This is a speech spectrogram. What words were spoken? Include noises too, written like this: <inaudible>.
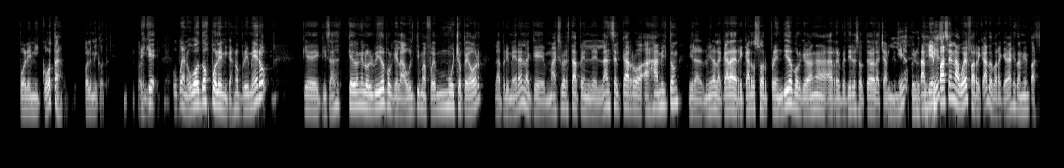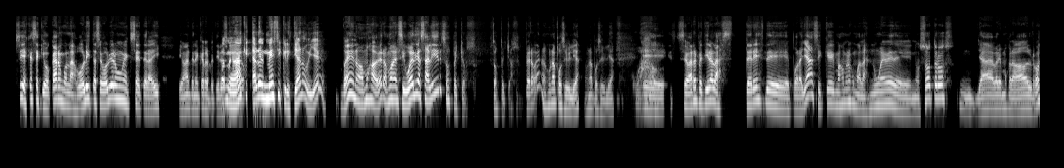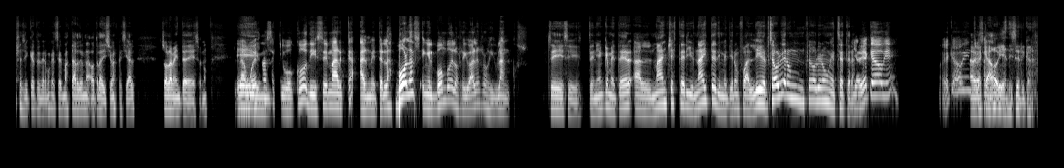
Polemicota. Polemicota. Es que, bueno, hubo dos polémicas, ¿no? Primero, que quizás quedó en el olvido porque la última fue mucho peor. La primera en la que Max Verstappen le lanza el carro a Hamilton. Mira, mira la cara de Ricardo sorprendido porque van a, a repetir el sorteo de la Champions. Villegas, pero ¿qué También pasa en la UEFA, Ricardo, para que veas que también pasa. Sí, es que se equivocaron con las bolitas, se volvieron un etcétera ahí y van a tener que repetir el eso? Me van a quitar el Messi Cristiano Villegas. Bueno, vamos a ver, vamos a ver. Si vuelve a salir, sospechoso. Sospechoso. Pero bueno, es una posibilidad, es una posibilidad. Wow. Eh, se va a repetir a las 3 de por allá, así que más o menos como a las 9 de nosotros ya habremos grabado el Rush, así que tendremos que hacer más tarde una otra edición especial solamente de eso, ¿no? La eh, UEFA se equivocó, dice Marca, al meter las bolas en el bombo de los rivales rojiblancos. Sí, sí, tenían que meter al Manchester United y metieron fue al Liverpool, se volvieron, se volvieron un etcétera. Y había quedado bien. Había quedado bien. Había quedado bien, dice Ricardo.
